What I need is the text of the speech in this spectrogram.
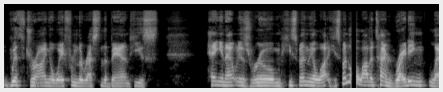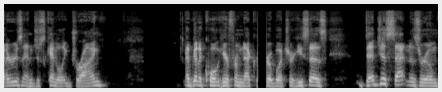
withdrawing away from the rest of the band. He's hanging out in his room. He's spending a lot. He spent a lot of time writing letters and just kind of like drawing. I've got a quote here from Necro Butcher. He says, "Dead just sat in his room,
